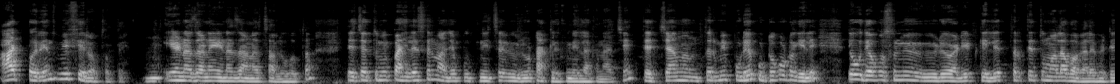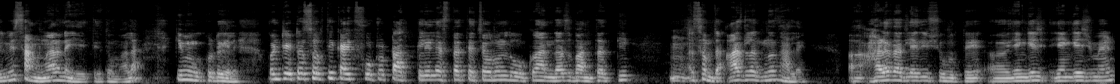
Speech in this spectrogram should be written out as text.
आठपर्यंत मी फिरत होते. येणं जाणं येणं जाणं चालू होतं. त्याच्यात तुम्ही पाहिलं असेल माझ्या पुतणीचे व्हिडिओ टाकलेत मी लग्नाचे. त्याच्यानंतर मी पुढे कुठं कुठं गेले ते उद्यापासून मी व्हिडिओ एडिट केलेत तर ते तुम्हाला बघायला भेटेल. मी सांगणार नाही आहे ते तुम्हाला की मी कुठे गेले. पण स्टेटसवरती काही फोटो टाकलेले असतात त्याच्यावरून लोक अंदाज बांधतात की समजा आज लग्न झालं आहे हळद आदल्या दिवशी होते. एंगेज एंगेजमेंट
